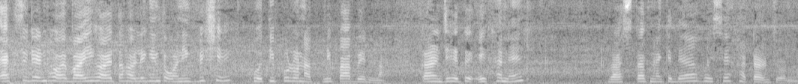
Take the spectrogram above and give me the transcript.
অ্যাক্সিডেন্ট হয় বাই হয়, তাহলে কিন্তু অনেক বেশি ক্ষতিপূরণ আপনি পাবেন না। কারণ যেহেতু এখানে রাস্তা আপনাকে দেওয়া হয়েছে হাঁটার জন্য।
